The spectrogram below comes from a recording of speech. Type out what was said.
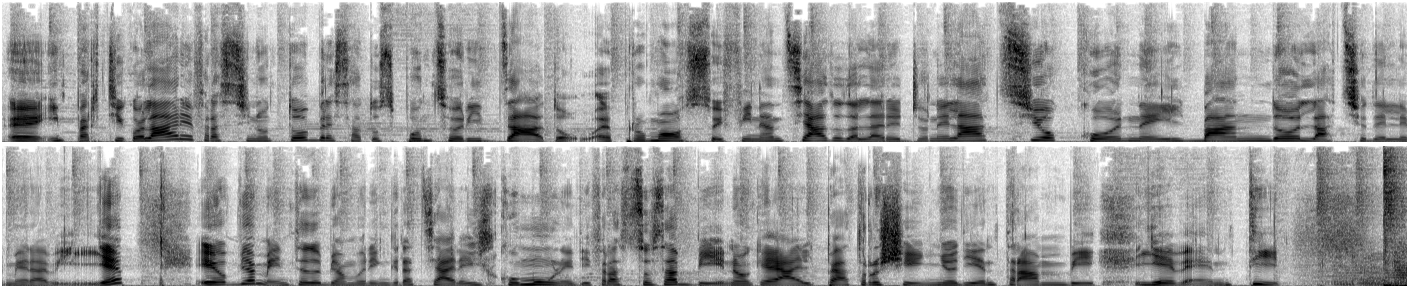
Eh, in particolare Frasso in ottobre è stato sponsorizzato, eh, promosso e finanziato dalla Regione Lazio con il bando Lazio delle Meraviglie e ovviamente dobbiamo ringraziare il comune di Frasso Sabino che ha il patrocinio di entrambi gli eventi.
